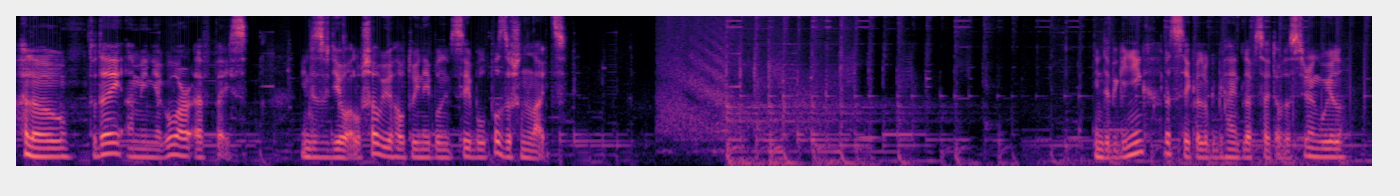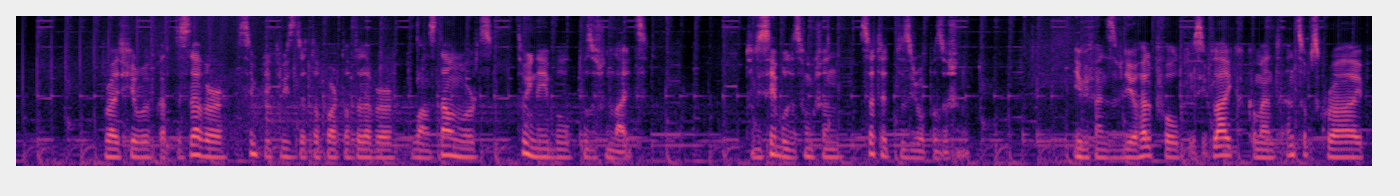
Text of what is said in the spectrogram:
Hello, today I'm in Jaguar F-Pace. In this video I'll show you how to enable and disable position lights. In the beginning, let's take a look behind left side of the steering wheel. Right here we've got this lever, simply twist the top part of the lever once downwards to enable position lights. To disable this function, set it to zero position. If you find this video helpful, please leave like, comment and subscribe.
